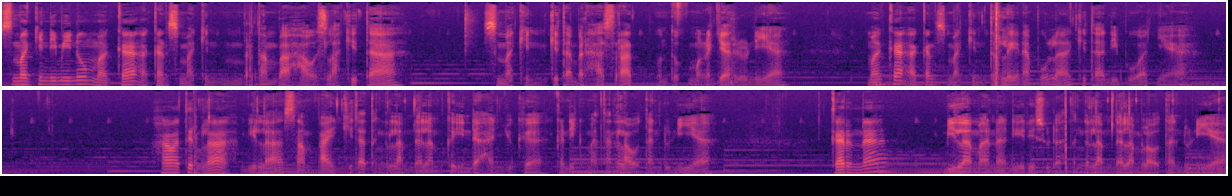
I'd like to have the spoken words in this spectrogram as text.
Semakin diminum, maka akan semakin bertambah hauslah kita. Semakin kita berhasrat untuk mengejar dunia, maka akan semakin terlena pula kita dibuatnya. Khawatirlah bila sampai kita tenggelam dalam keindahan juga kenikmatan lautan dunia, karena bila mana diri sudah tenggelam dalam lautan dunia,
